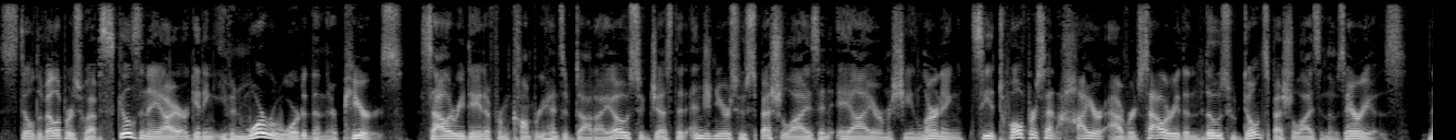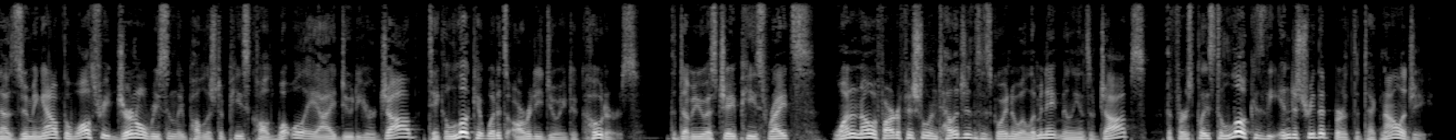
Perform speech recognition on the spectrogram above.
Still, developers who have skills in AI are getting even more rewarded than their peers. Salary data from comprehensive.io suggests that engineers who specialize in AI or machine learning see a 12% higher average salary than those who don't specialize in those areas. Now, zooming out, the Wall Street Journal recently published a piece called What Will AI Do to Your Job? Take a look at what it's already doing to coders. The WSJ piece writes Want to know if artificial intelligence is going to eliminate millions of jobs? The first place to look is the industry that birthed the technology.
